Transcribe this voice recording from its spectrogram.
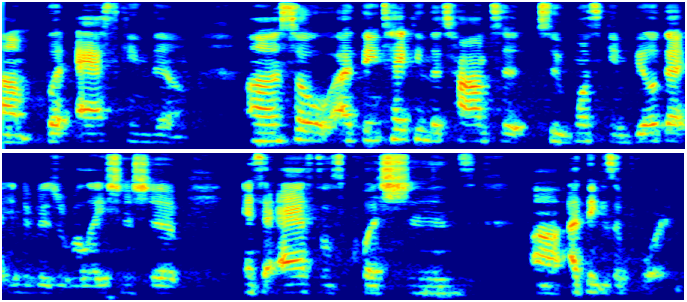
um, but asking them. Uh, so I think taking the time to to once again build that individual relationship and to ask those questions, uh, I think is important.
